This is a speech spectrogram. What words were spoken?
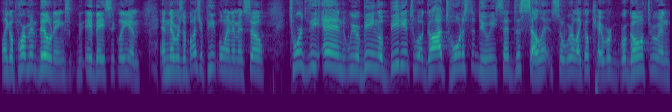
like apartment buildings, eh, basically, and, and there was a bunch of people in them. And so towards the end, we were being obedient to what God told us to do. He said to sell it. So we are like, okay, we're, we're going through and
